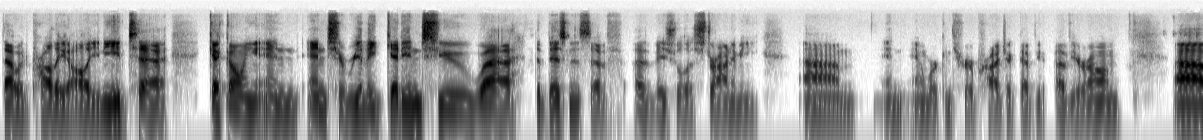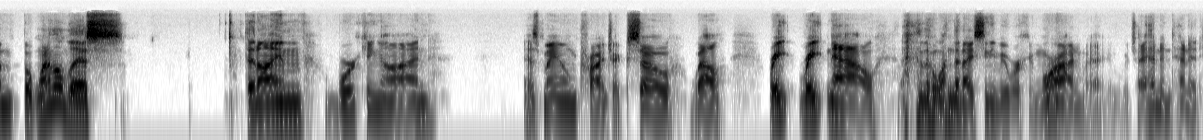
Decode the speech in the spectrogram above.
that would probably all you need to get going and and to really get into uh, the business of of visual astronomy um, and and working through a project of of your own. Um, but one of the lists that I'm working on as my own project. So well, right right now, the one that I seem to be working more on, which I hadn't intended,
